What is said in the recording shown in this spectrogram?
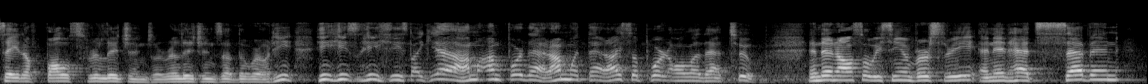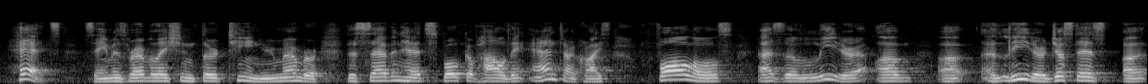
say the false religions or religions of the world. He, he, he's, he, he's like, yeah, I'm, I'm for that. I'm with that. I support all of that too. And then also we see in verse 3, and it had seven heads. Same as Revelation 13. You remember the seven heads spoke of how the Antichrist follows as the leader of uh, a leader, just as uh,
